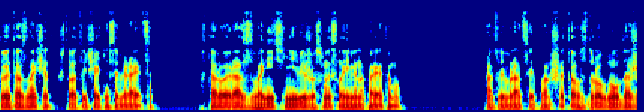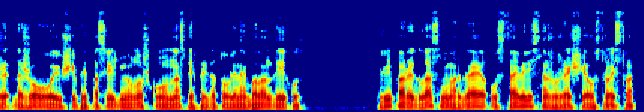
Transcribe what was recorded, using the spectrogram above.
то это значит, что отвечать не собирается. Второй раз звонить не вижу смысла именно поэтому. От вибрации планшета вздрогнул даже дожевывающий предпоследнюю ложку наспех приготовленной баланды якут. Три пары глаз, не моргая, уставились на жужжащее устройство.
